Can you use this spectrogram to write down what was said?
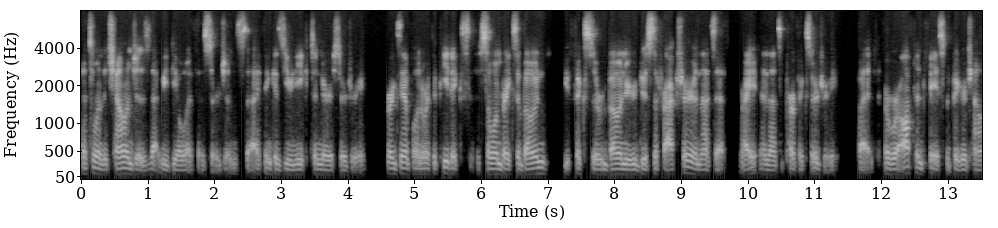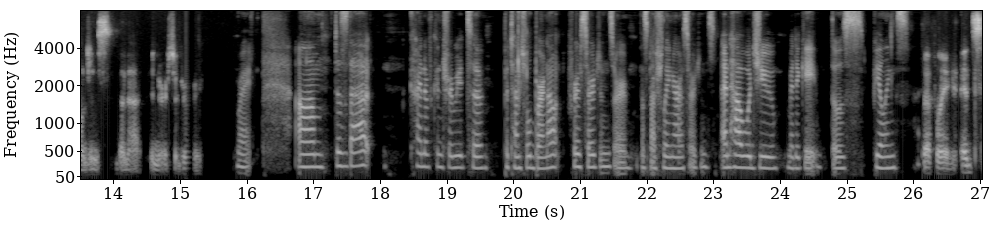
that's one of the challenges that we deal with as surgeons that I think is unique to neurosurgery. For example, in orthopedics, if someone breaks a bone, you fix the bone, you reduce the fracture, and that's it, right? And that's a perfect surgery. But we're often faced with bigger challenges than that in neurosurgery. Right. Um, does that kind of contribute to potential burnout for surgeons or especially neurosurgeons and how would you mitigate those feelings definitely it's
